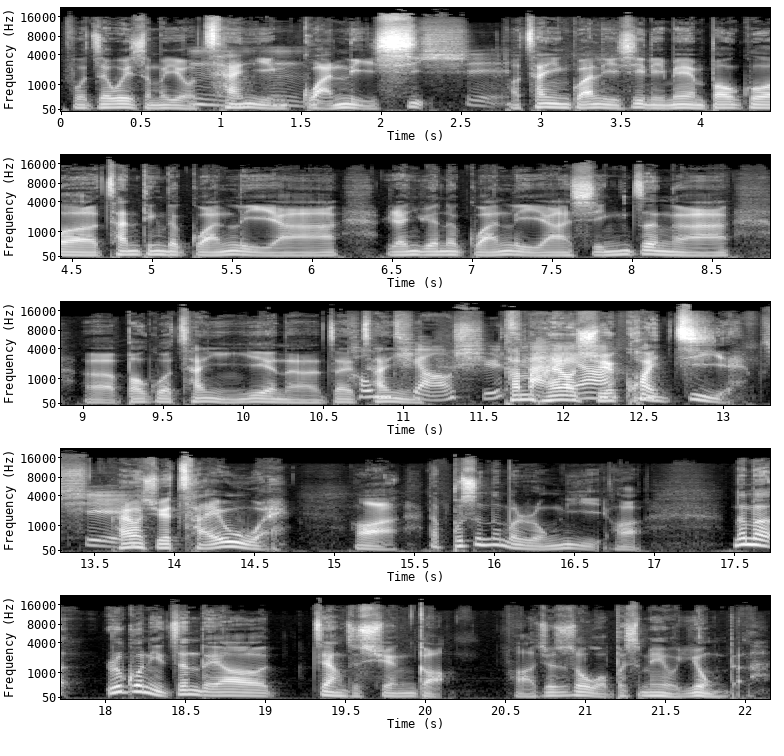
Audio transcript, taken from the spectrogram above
否则为什么有餐饮管理系？是啊，餐饮管理系里面包括餐厅的管理啊，人员的管理啊，行政啊，呃，包括餐饮业呢，在餐饮，他们还要学会计耶，是还要学财务哎，啊，那不是那么容易啊。那么，如果你真的要这样子宣告啊，就是说我不是没有用的了，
